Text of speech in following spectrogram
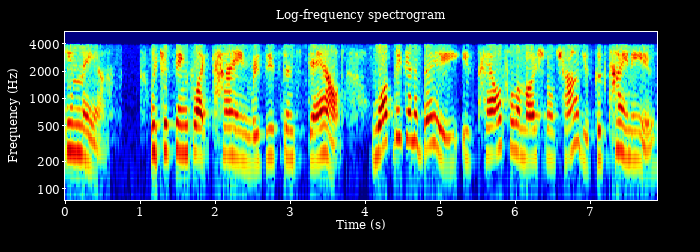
in there, which are things like pain, resistance, doubt, what they're going to be is powerful emotional charges, because pain is,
